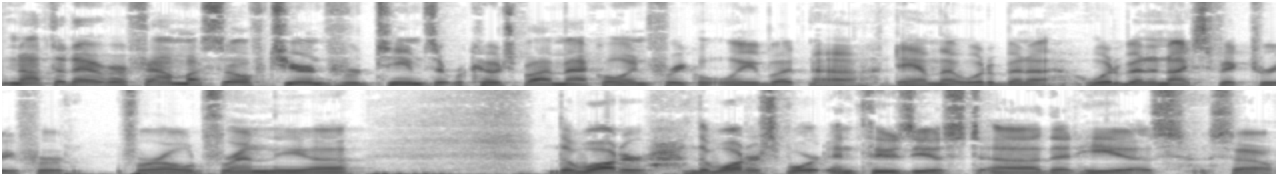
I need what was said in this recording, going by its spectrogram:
not that I ever found myself cheering for teams that were coached by McElwain frequently, but uh, damn, that would have been a would have been a nice victory for for our old friend the uh, the water the water sport enthusiast uh, that he is. So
